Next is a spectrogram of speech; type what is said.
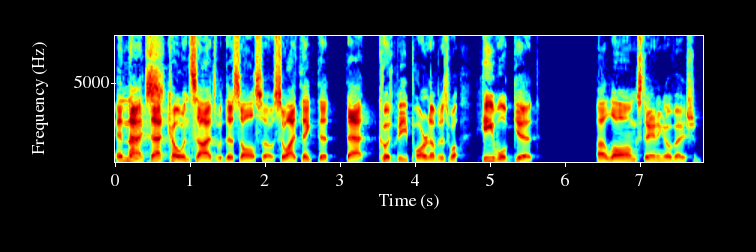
and nice. that that coincides with this also. So I think that that could be part of it as well. He will get a long standing ovation.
